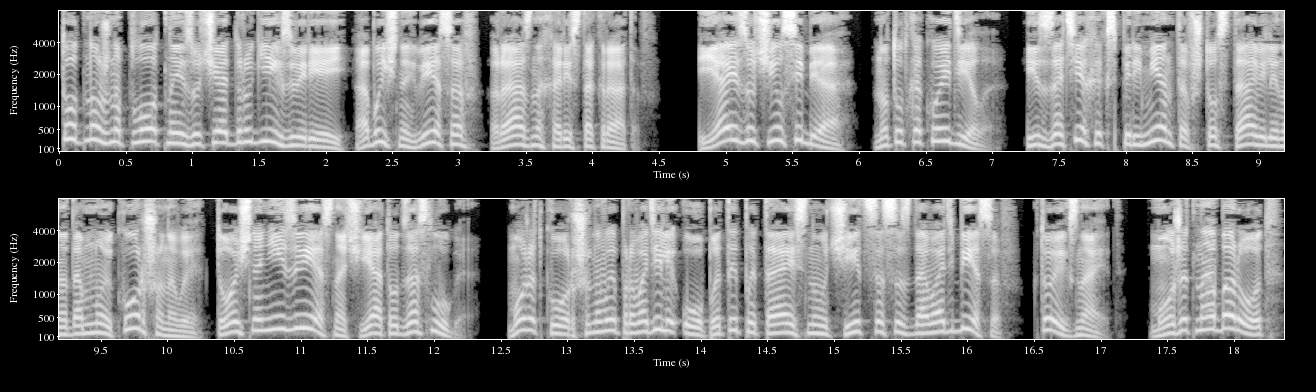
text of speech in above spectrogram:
Тут нужно плотно изучать других зверей, обычных бесов, разных аристократов. Я изучил себя, но тут какое дело? Из-за тех экспериментов, что ставили надо мной Коршуновы, точно неизвестно, чья тут заслуга. Может, Коршуновы проводили опыты, пытаясь научиться создавать бесов, кто их знает. Может, наоборот,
